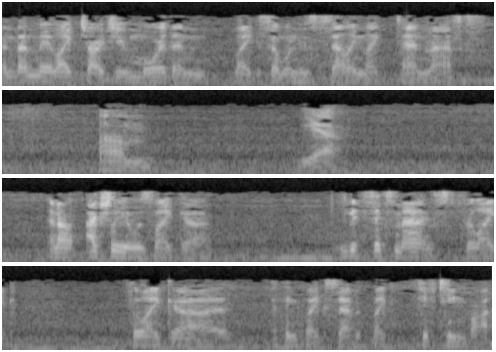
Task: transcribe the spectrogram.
and then they like charge you more than like someone who's selling like ten masks. Um, yeah. And I, actually, it was like uh, you get six masks for like for like uh, I think like seven, like fifteen baht.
